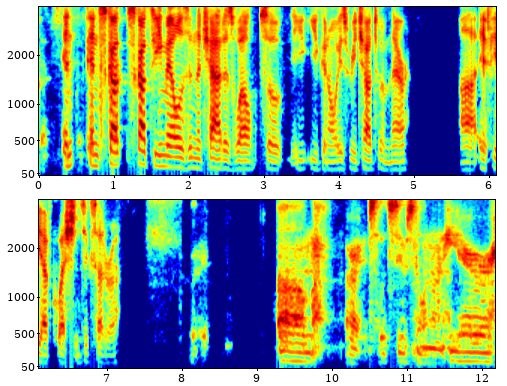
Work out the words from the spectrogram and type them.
that's. And that's- and Scott Scott's email is in the chat as well, so you, you can always reach out to him there uh, if you have questions, etc. Um, all right, so let's see what's going on here.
